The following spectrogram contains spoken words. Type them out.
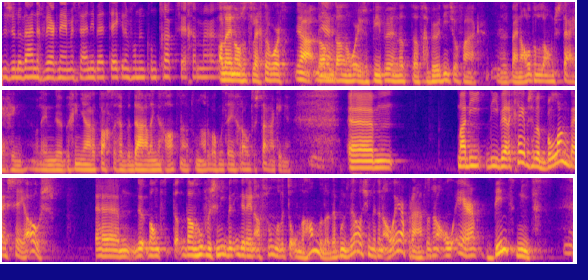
Er zullen weinig werknemers zijn die bij het tekenen van hun contract zeggen, maar... Alleen als het slechter wordt, ja, dan, dan hoor je ze piepen en dat, dat gebeurt niet zo vaak. Er is bijna altijd een loonstijging. Alleen in de begin jaren tachtig hebben we dalingen gehad. Nou, toen hadden we ook meteen grote stakingen. Ehm, maar die, die werkgevers hebben belang bij cao's. Um, de, want dan hoeven ze niet met iedereen afzonderlijk te onderhandelen. Dat moet wel als je met een OR praat, want een OR bindt niet. Nee.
